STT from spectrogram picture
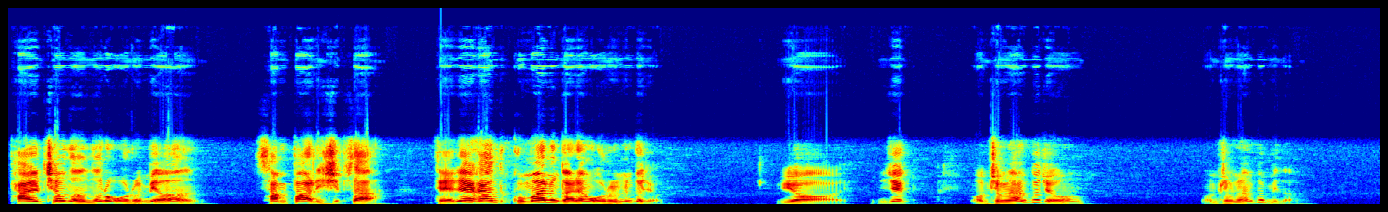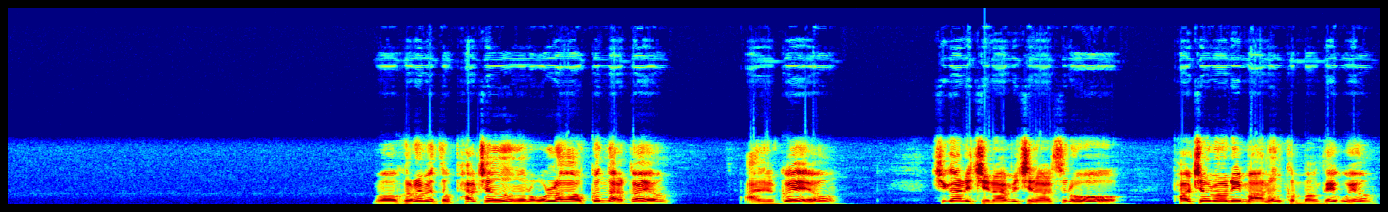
8,000원으로 오르면 38, 24, 대략 한 9만원가량 오르는 거죠. 이야, 이제 엄청난 거죠. 엄청난 겁니다. 뭐 그러면 또 8,000원으로 올라가고 끝날까요? 아닐 거예요. 시간이 지나면 지날수록 8,000원이 만원 금방 되고요.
